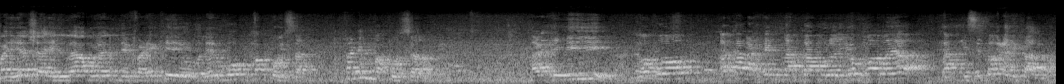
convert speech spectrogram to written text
من يشاء الله يلي ما كويسان فرن ما كويسان أرحيه مقو أكار حكنا كامل اليوم بيا. حق ستوعد كالما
